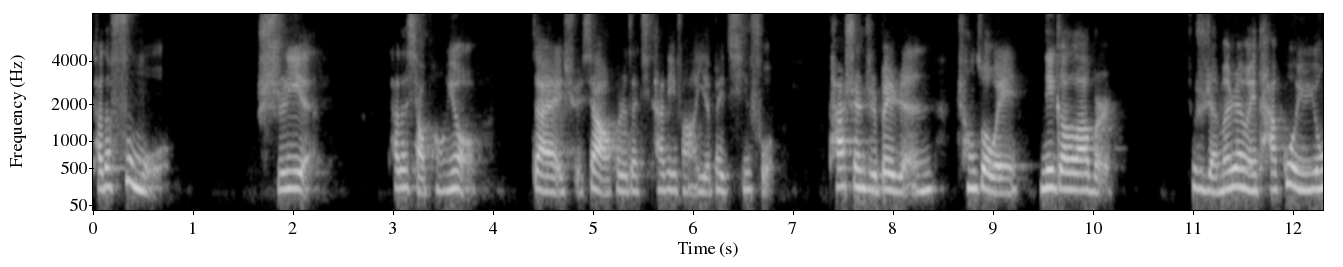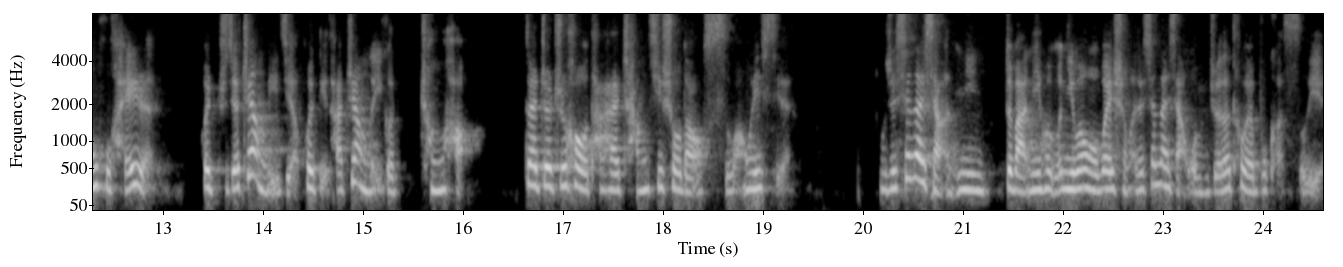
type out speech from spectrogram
他的父母失业，他的小朋友在学校或者在其他地方也被欺负，他甚至被人称作为 nigger lover，就是人们认为他过于拥护黑人，会直接这样理解，会给他这样的一个称号。在这之后，他还长期受到死亡威胁。我觉得现在想你，对吧？你会你问我为什么？就现在想，我们觉得特别不可思议。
